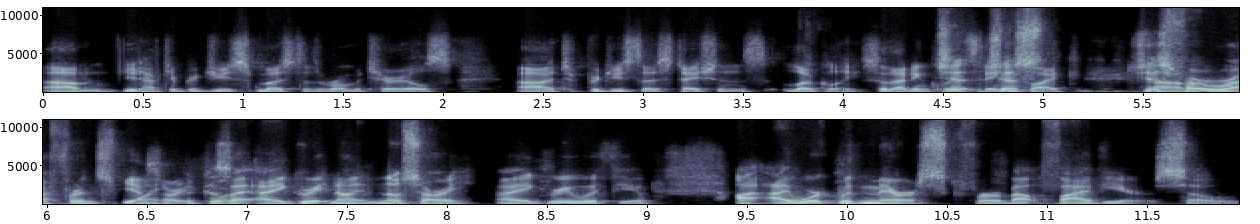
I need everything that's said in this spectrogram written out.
um, you'd have to produce most of the raw materials uh, to produce those stations locally. So that includes just, things just, like just um, for a reference point, yeah, sorry, because I, I, agree. No, no, sorry, I agree with you. I, I worked with Maersk for about five years, so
